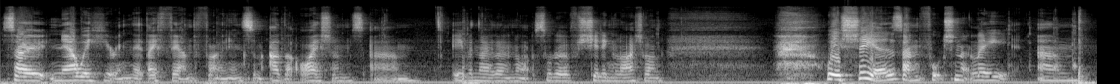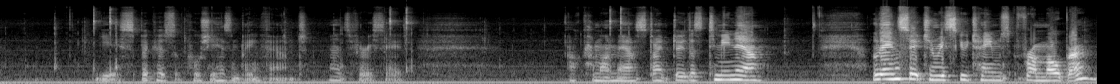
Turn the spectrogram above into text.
So now we're hearing that they found the phone and some other items. Um, even though they're not sort of shedding light on where she is, unfortunately, um, yes, because of course she hasn't been found. It's very sad. Oh, come on, mouse, don't do this to me now. Land search and rescue teams from Marlborough,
